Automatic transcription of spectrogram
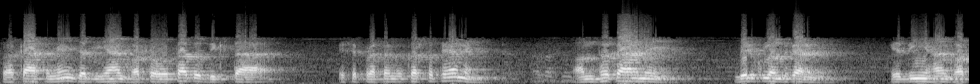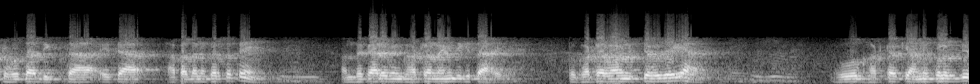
प्रकाश में जब यहाँ घट होता तो दिखता। ऐसे प्रसंग कर सकते हैं नहीं? अंधकार में, बिल्कुल अंधकार में। यदि यहाँ घट होता, दिखता, ऐसा आपादन कर सकते हैं? अंधकार में घट नहीं दिखता है। तो घट भाव निश्चय हो जाएगा? वो घट की अनुपलब्धि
